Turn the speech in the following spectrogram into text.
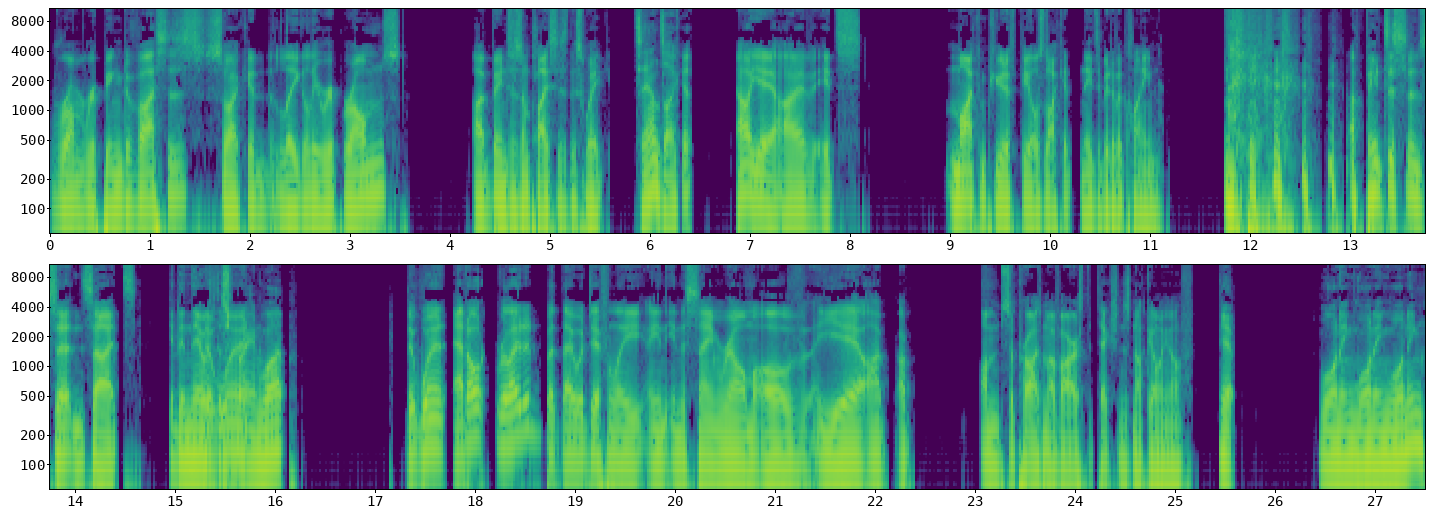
ROM ripping devices, so I could legally rip ROMs. I've been to some places this week. Sounds like it. Oh yeah, I've it's my computer feels like it needs a bit of a clean. I've been to some certain sites Get in there with the spray and wipe. That weren't adult related, but they were definitely in, in the same realm of yeah, I, I I'm surprised my virus detection's not going off. Yep. Warning, warning, warning.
